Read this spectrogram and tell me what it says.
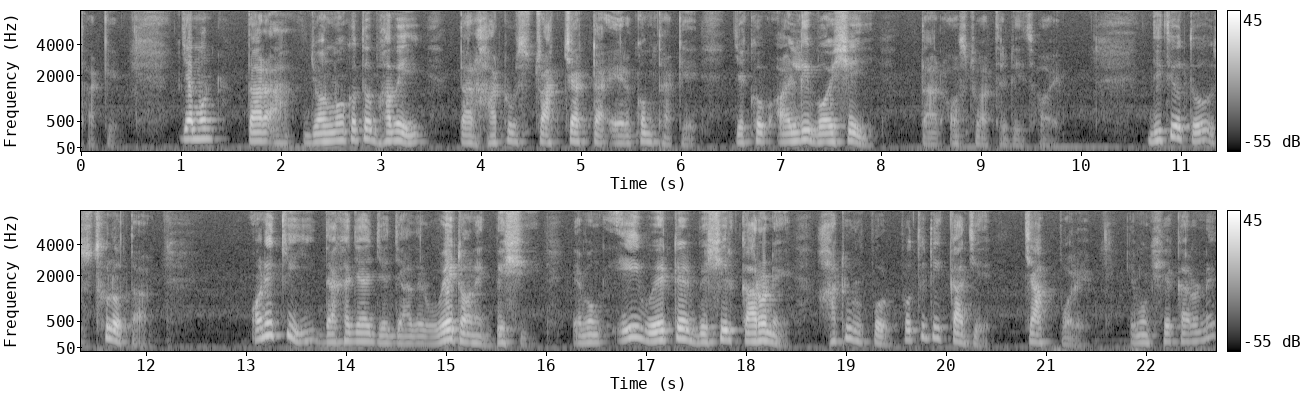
থাকে। যেমন তার জন্মগতভাবেই তার হাঁটুর স্ট্রাকচারটা এরকম থাকে যে খুব আর্লি বয়সেই তার অস্ট্রোআর্থ্রাইটিস হয়। দ্বিতীয়ত স্থূলতা। অনেকেই দেখা যায় যে যাদের ওয়েট অনেক বেশি এবং এই ওয়েটের বেশির কারণে হাঁটুর উপর প্রতিটি কাজে চাপ পড়ে এবং সে কারণে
